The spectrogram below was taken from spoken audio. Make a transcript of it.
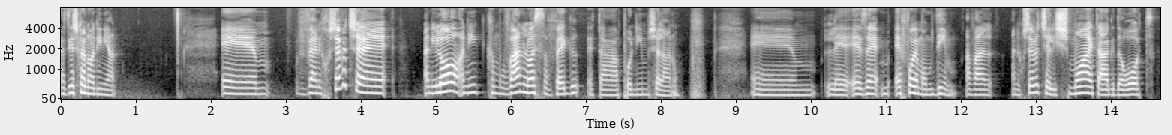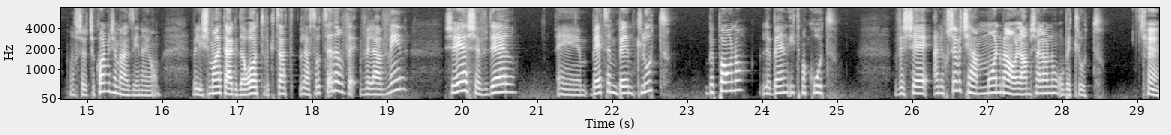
אז, יש כאן עוד עניין. אמ, ואני חושבת שאני לא, אני כמובן לא אסווג את הפונים שלנו. אמ, לאיזה, איפה הם עומדים, אבל אני חושבת שלשמוע את ההגדרות, אני חושבת שכל מי שמאזין היום, ולשמוע את ההגדרות וקצת לעשות סדר ו- ולהבין שיש הבדל אה, בעצם בין תלות בפורנו לבין התמכרות. ושאני חושבת שהמון מהעולם שלנו הוא בתלות. כן.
